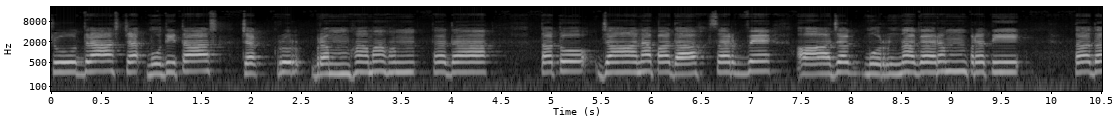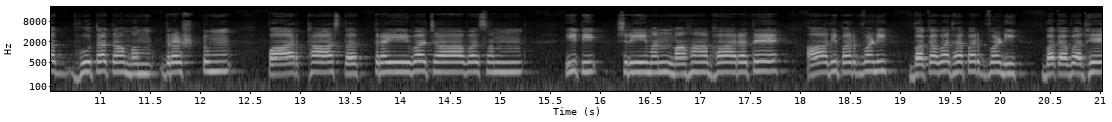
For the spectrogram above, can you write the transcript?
शूद्राश्च मुदिताश्चक्रुर्ब्रह्ममहम् तदा ततो जानपदाः सर्वे आजग्मुर्नगरम् प्रति तदद्भुततमम् द्रष्टुम् पार्थास्तत्रैव चावसन् इति श्रीमन्महाभारते आदिपर्वणि बकवधपर्वणि बकवधे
